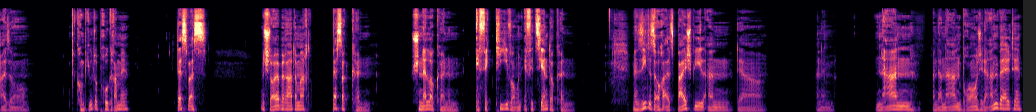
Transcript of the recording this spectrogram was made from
also Computerprogramme, das, was ein Steuerberater macht, besser können, schneller können, effektiver und effizienter können. Man sieht es auch als Beispiel an der, an einem nahen, an der nahen Branche der Anwälte.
